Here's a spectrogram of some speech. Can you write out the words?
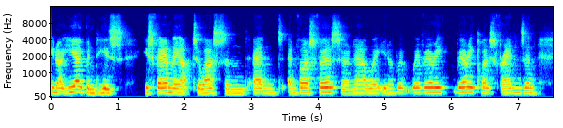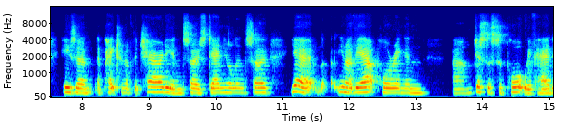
know he opened his his family up to us and and and vice versa and now we're you know we're, we're very very close friends and he's a, a, patron of the charity and so is daniel and so yeah, you know, the outpouring and um, just the support we've had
